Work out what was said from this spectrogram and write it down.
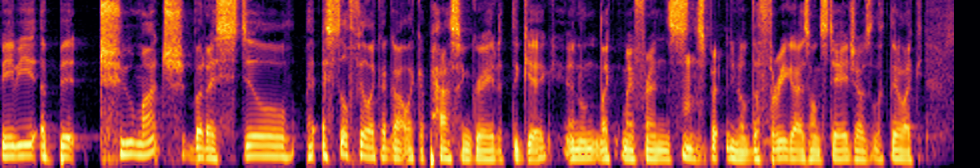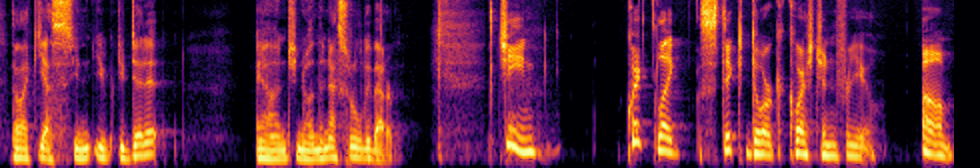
maybe a bit too much, but I still I, still feel like I got like a passing grade at the gig. And like my friends, hmm. you know, the three guys on stage, I was like, they're like, they're like, yes, you you, you did it, and you know, the next one will be better. Gene, quick like stick dork question for you. Um,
